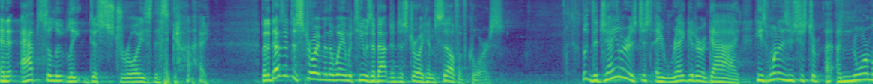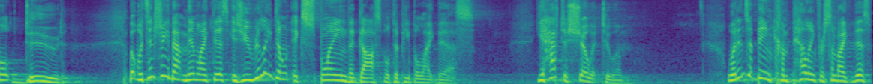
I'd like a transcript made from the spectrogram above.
And it absolutely destroys this guy. But it doesn't destroy him in the way in which he was about to destroy himself, of course. Look, the jailer is just a regular guy. He's one of those who's just a, a normal dude but what's interesting about men like this is you really don't explain the gospel to people like this. You have to show it to them. What ends up being compelling for somebody like this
